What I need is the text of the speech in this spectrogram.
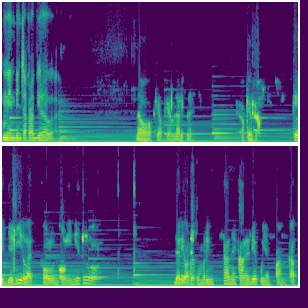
Pemimpin Cakrabirawa. nah oke oke menarik menarik oke oke oke jadi let untung ini tuh dari orang pemerintahan ya karena dia punya pangkat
